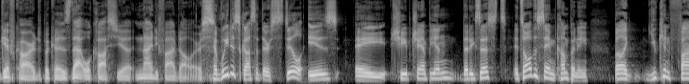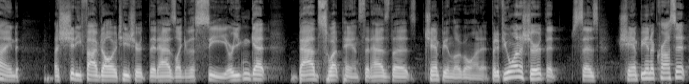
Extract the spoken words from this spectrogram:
gift card because that will cost you ninety five dollars. Have we discussed that there still is a cheap champion that exists? It's all the same company, but like you can find a shitty five dollar t shirt that has like the C, or you can get bad sweatpants that has the champion logo on it. But if you want a shirt that says champion across it,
